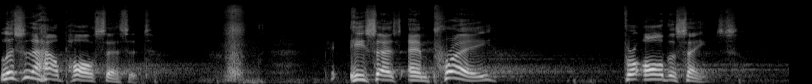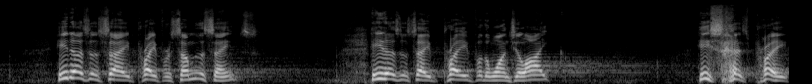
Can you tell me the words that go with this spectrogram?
Listen to how Paul says it. He says, and pray for all the saints. He doesn't say pray for some of the saints. He doesn't say pray for the ones you like. He says pray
